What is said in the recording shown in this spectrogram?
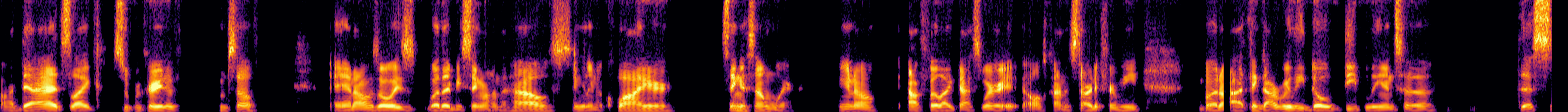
My dad's like super creative himself. And I was always, whether it be singing around the house, singing in a choir, singing somewhere, you know, I feel like that's where it all kind of started for me. But I think I really dove deeply into this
